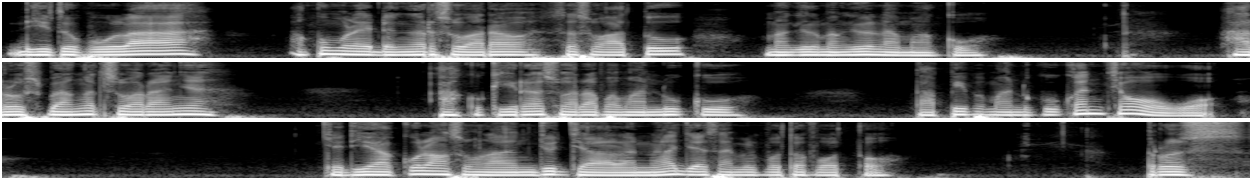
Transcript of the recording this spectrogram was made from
Di situ pula aku mulai dengar suara sesuatu manggil-manggil namaku. Halus banget suaranya. Aku kira suara pemanduku. Tapi pemanduku kan cowok. Jadi aku langsung lanjut jalan aja sambil foto-foto. Terus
